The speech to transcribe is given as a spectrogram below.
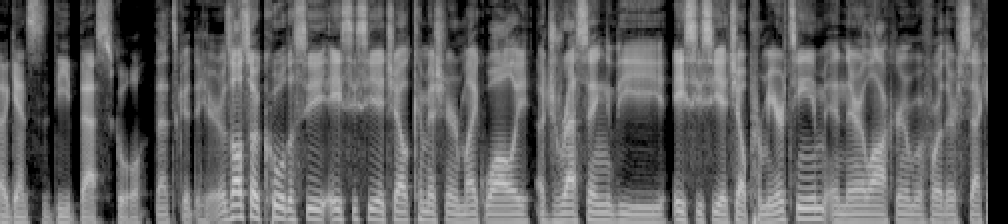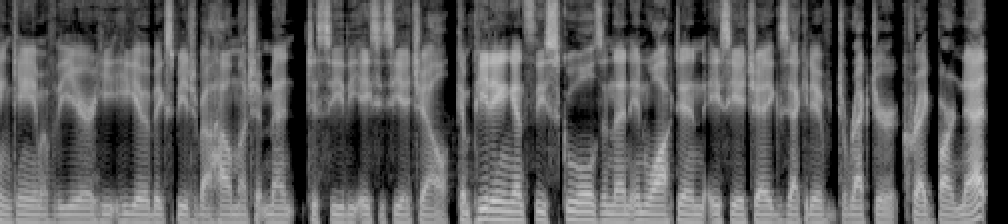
against the best school. That's good to hear. It was also cool to see ACCHL Commissioner Mike Wally addressing the ACCHL Premier team in their locker room before their second game of the year. He, he gave a big speech about how much it meant to see the ACCHL competing against these schools. And then in walked in ACHA Executive Director Craig Barnett,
